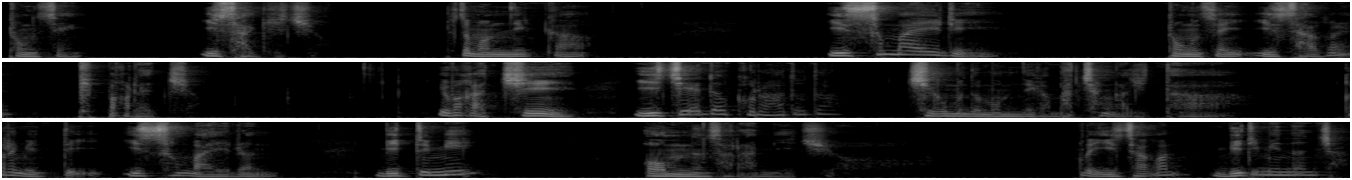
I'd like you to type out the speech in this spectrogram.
동생 이삭이죠. 그래서 뭡니까? 이스마엘이 동생 이삭을 핍박을 했죠. 이와 같이 이제도 그러하도다. 지금도 뭡니까? 마찬가지다. 그럼 이때 이스마엘은 믿음이 없는 사람이죠. 이삭은 믿음 있는 자.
